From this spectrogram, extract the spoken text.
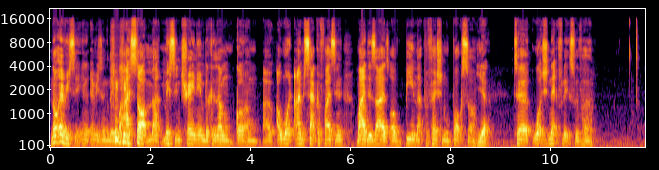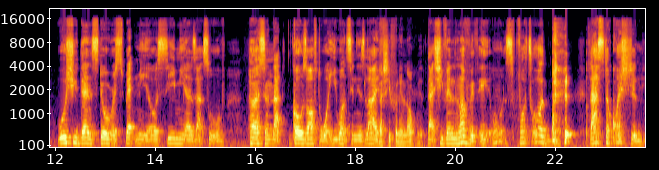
Not every single every single day, but I start like missing training because I'm going. I'm, I, I want. I'm sacrificing my desires of being that professional boxer Yeah. to watch Netflix with her. Will she then still respect me or see me as that sort of person that goes after what he wants in his life? That she fell in love with. that she fell in love with. It, oh, spot on. That's the question.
